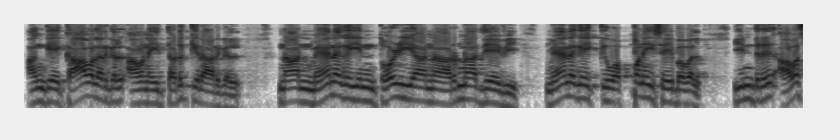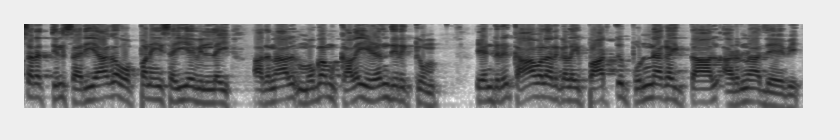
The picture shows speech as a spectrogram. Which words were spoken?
அங்கே காவலர்கள் அவனை தடுக்கிறார்கள். நான் மேனகையின் தோழியான அருணாதேவி மேனகைக்கு ஒப்பனை செய்பவள். இன்று அவசரத்தில் சரியாக ஒப்பனை செய்யவில்லை. அதனால் முகம் கலை இழந்திருக்கும். என்று காவலர்களை பார்த்து புன்னகைத்தாள் அருணாதேவி.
